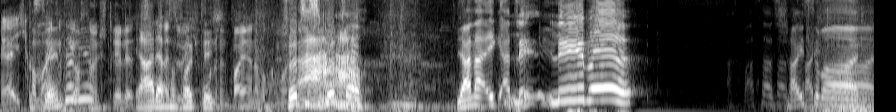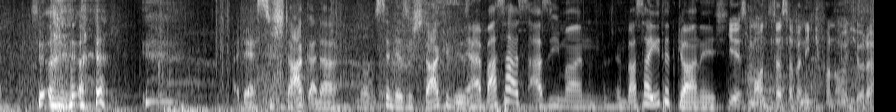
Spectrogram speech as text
Ja, ich komme der eigentlich aus? Neustrelitz. Ja, der also verfolgt dich. in Bayern, aber guck mal. 40 Sekunden noch. Jana, ich Le lebe! Scheiße, Mann. Der ist zu stark, Alter. Warum ist denn der so stark gewesen? Ja, Wasser ist assi, Mann. Im Wasser geht das gar nicht. Hier ist Monsters aber nicht von euch, oder?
